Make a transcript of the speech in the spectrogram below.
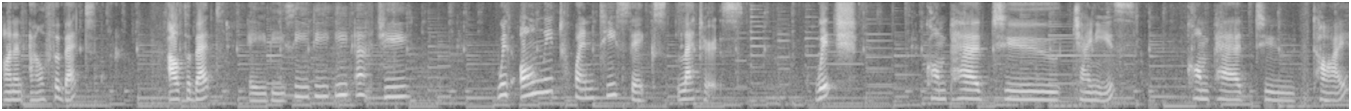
on an alphabet. Alphabet A, B, C, D, E, F, G with only 26 letters, which compared to Chinese, compared to Thai,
